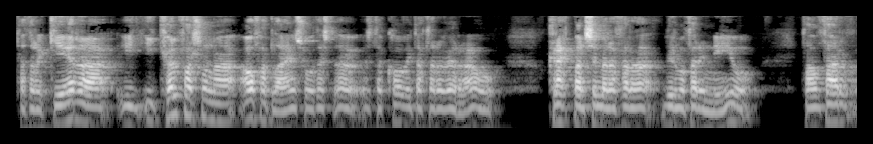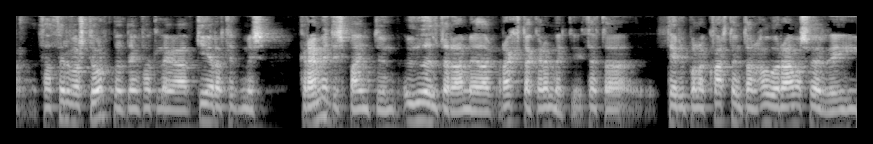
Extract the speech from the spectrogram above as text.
það þarf að gera í, í kjölfar svona áfalla eins og þetta, þetta COVID ætlar að vera og kreppan sem er að fara, við erum að fara inn í og þá þarf, þurfa stjórnvöld einfallega að gera til dæmis græmitisbændum auðveldara með að rækta græmiti. Þetta, þeir eru búin að kvart undan háur rafasverði í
